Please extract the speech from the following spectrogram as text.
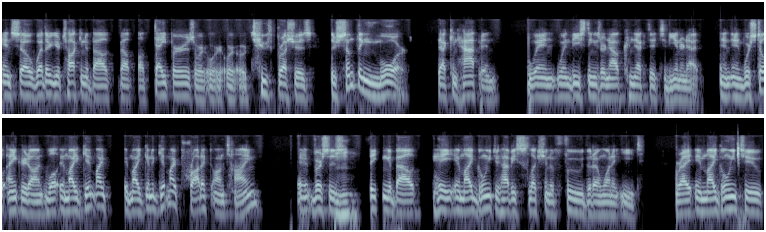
And so whether you're talking about about, about diapers or, or, or, or toothbrushes, there's something more that can happen when when these things are now connected to the internet. And and we're still anchored on well, am I get my am I going to get my product on time? Versus mm-hmm. thinking about hey, am I going to have a selection of food that I want to eat? Right? Am I going to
